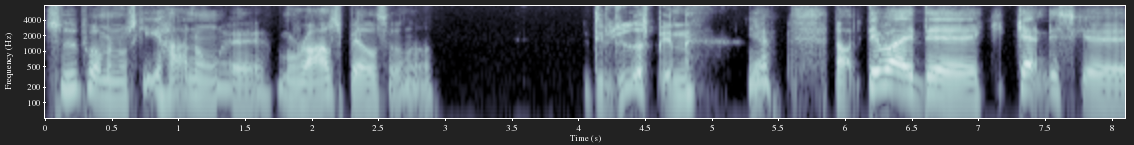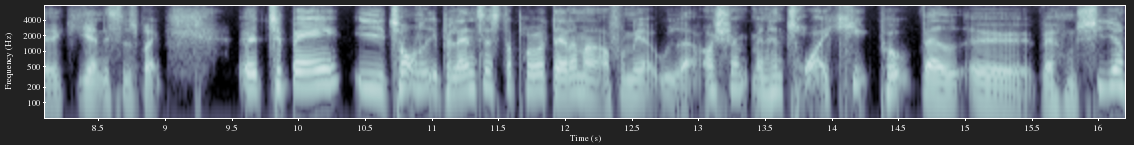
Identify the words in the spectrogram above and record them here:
tyde på, at man måske har nogle øh, morale spells eller noget. Det lyder spændende. Ja, Nå, det var et øh, gigantisk, øh, gigantisk sidespring. Øh, tilbage i tårnet i Palantas, der prøver Dalamar at få mere ud af Osha, men han tror ikke helt på, hvad, øh, hvad hun siger,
